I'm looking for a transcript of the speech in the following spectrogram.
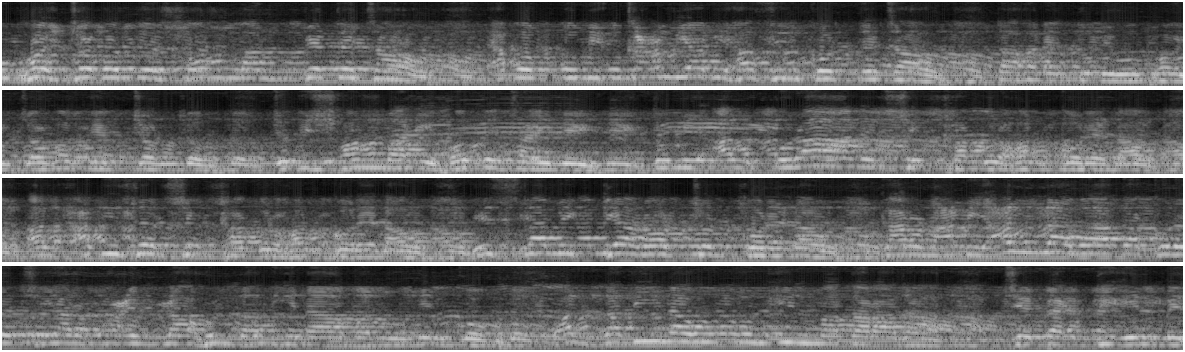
উভয় জগতে সম্মান পেতে চাও এবং তুমি কামিয়াবি হাসিল করতে চাও, তাহলে তুমি উভয় জগতের জন্য যদি সম্মানী হতে চাইলে তুমি আল কোরআনের শিক্ষা গ্রহণ করে নাও, আল হাদিসের শিক্ষা গ্রহণ করে নাও, ইসলামিক জ্ঞান অর্জন করে নাও। কারণ আমি আল্লাহ ওয়াদা করেছি আর ফাইল্লাহুল্লাযীনা আমানু মিনকুম ওয়াল্লাযীনা উতুল ইলমা দারাজা। যে ব্যক্তি ইলমে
